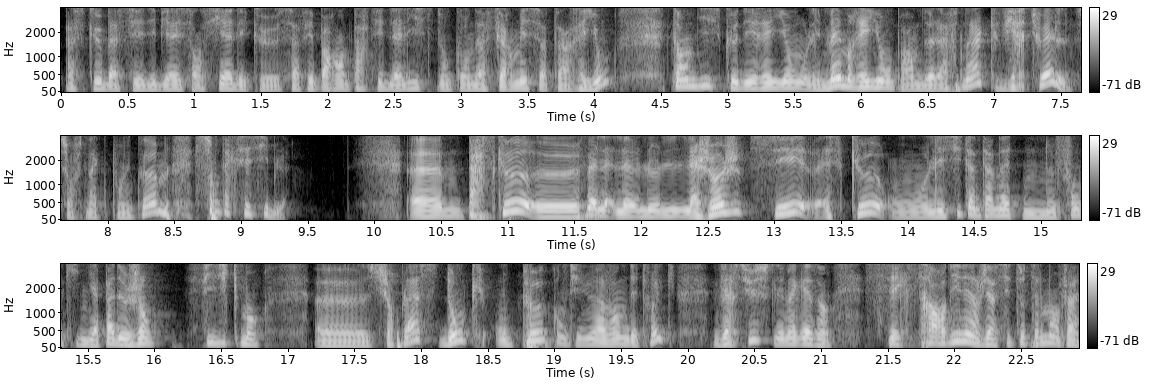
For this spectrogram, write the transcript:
parce que bah, c'est des biens essentiels et que ça fait pas partie de la liste, donc on a fermé certains rayons, tandis que des rayons, les mêmes rayons par exemple de la FNAC, virtuels sur FNAC.com, sont accessibles. Euh, parce que euh, la, la, jauge, c'est est-ce que les sites internet ne font qu'il n'y a pas de gens physiquement euh, sur place. Donc, on peut continuer à vendre des trucs versus les magasins. C'est extraordinaire. C'est totalement, enfin,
